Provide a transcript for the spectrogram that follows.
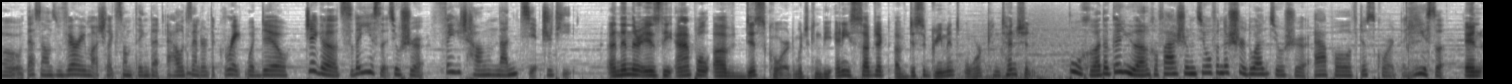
Oh, that sounds very much like something that Alexander the Great would do. 这个词的意思就是非常难解之题。 And then there is the apple of discord, which can be any subject of disagreement or contention. 不和的根源和发生纠纷的事端就是 Apple of Discord 的意思。 And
